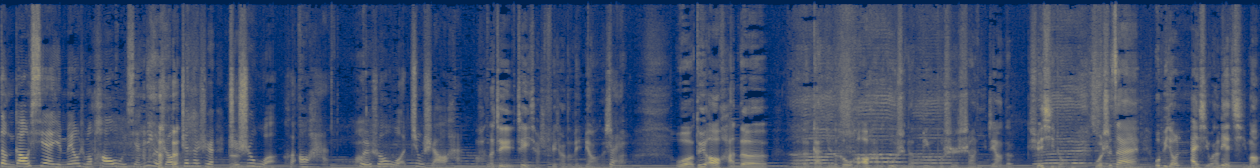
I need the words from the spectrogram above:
等高线，也没有什么抛物线。那个时候真的是 只是我和傲寒，或者说我就是傲寒。啊，那这这一下是非常的美妙的，是对吧？我对傲寒的呃感觉呢，和我和傲寒的故事呢，并不是像你这样的学习中，我是在我比较爱喜欢猎奇嘛，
